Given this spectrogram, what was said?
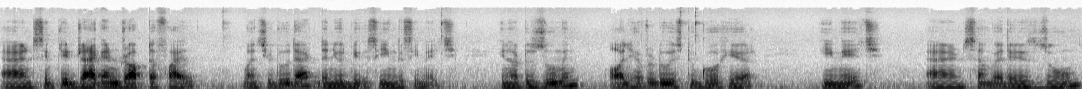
and simply drag and drop the file. Once you do that then you'll be seeing this image. In order to zoom in all you have to do is to go here image and somewhere there is zoom.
